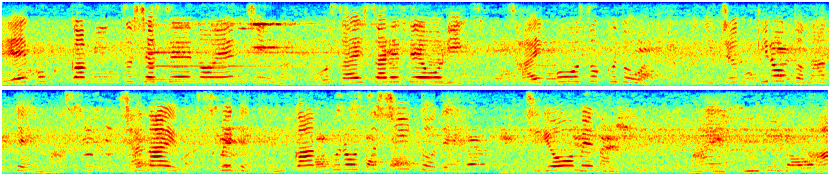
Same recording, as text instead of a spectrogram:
米国カミンズ社製のエンジンが搭載されており最高速度は120キロとなっています。車内は全て転換クロスシートで1両目の前半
